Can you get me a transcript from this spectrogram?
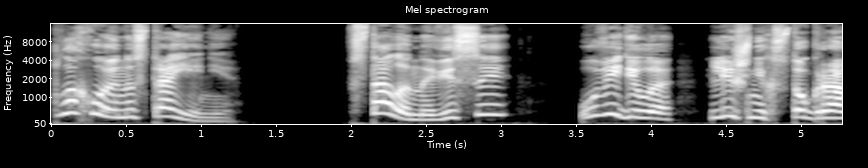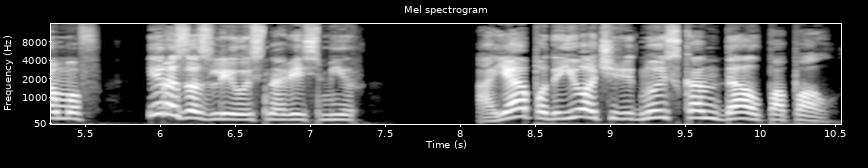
плохое настроение. Встала на весы, увидела лишних сто граммов и разозлилась на весь мир. А я под ее очередной скандал попал.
